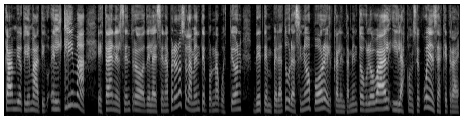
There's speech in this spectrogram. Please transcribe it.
cambio climático. El clima está en el centro de la escena, pero no solamente por una cuestión de temperatura, sino por el calentamiento global y las consecuencias que trae.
